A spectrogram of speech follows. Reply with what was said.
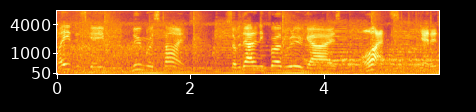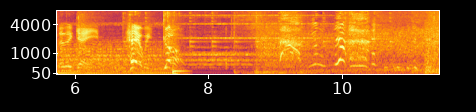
played this game numerous times. So without any further ado, guys, let's get into the game. Here we go!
